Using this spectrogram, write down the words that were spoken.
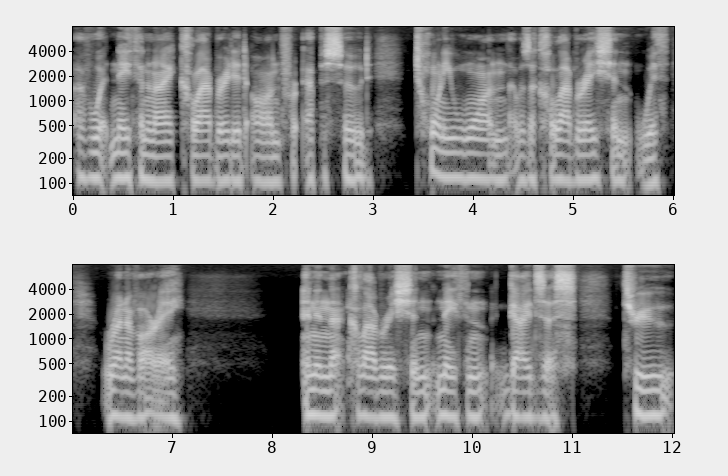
of what Nathan and I collaborated on for episode 21. That was a collaboration with Renovare. And in that collaboration, Nathan guides us through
